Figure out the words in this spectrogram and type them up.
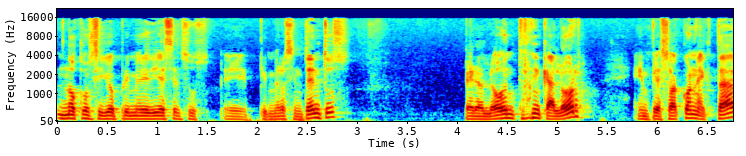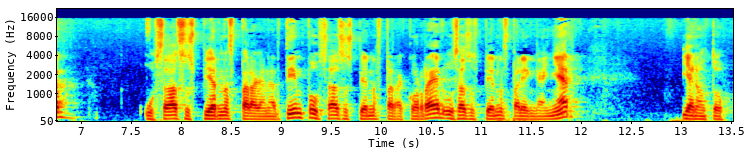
no consiguió primero y diez en sus eh, primeros intentos, pero luego entró en calor empezó a conectar, usaba sus piernas para ganar tiempo, usaba sus piernas para correr, usaba sus piernas para engañar y anotó.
